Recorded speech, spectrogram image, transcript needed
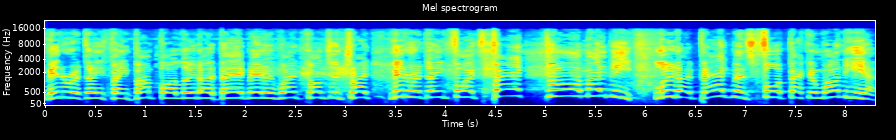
Redeem's been bumped by Ludo Bagman who won't concentrate. Redeem fights back. Oh, maybe maybe Ludo Bagman's fought back and won here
